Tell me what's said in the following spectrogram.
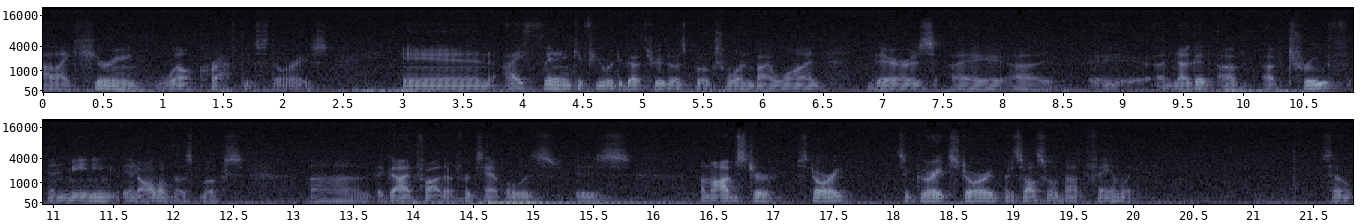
I like hearing well-crafted stories. And I think if you were to go through those books one by one, there's a, uh, a, a nugget of, of truth and meaning in all of those books. Uh, the Godfather, for example, is, is a mobster story. It's a great story, but it's also about family. So,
